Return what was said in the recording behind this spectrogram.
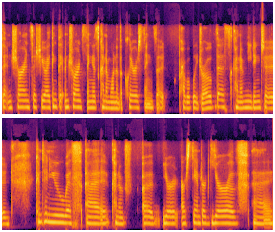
the insurance issue. I think the insurance thing is kind of one of the clearest things that probably drove this kind of needing to continue with uh, kind of uh, your our standard year of uh,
